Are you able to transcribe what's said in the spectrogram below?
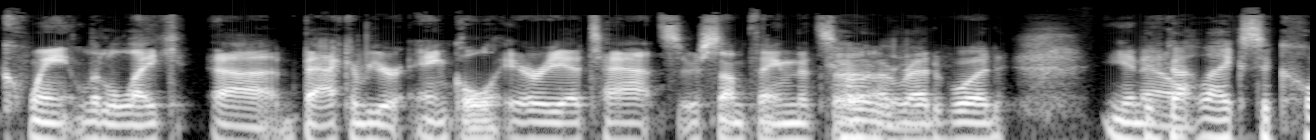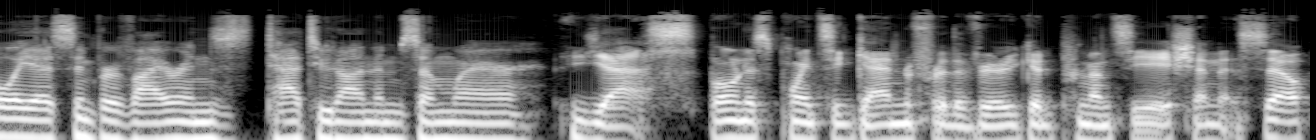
quaint little like uh, back of your ankle area tats or something that's totally. a, a, redwood. You know, they've got like Sequoia sempervirens tattooed on them somewhere. Yes. Bonus points again for the very good pronunciation. So,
